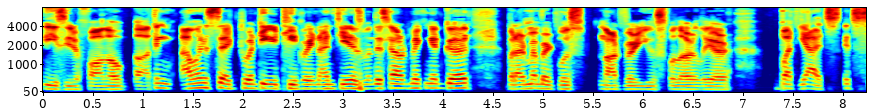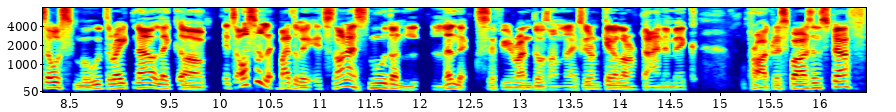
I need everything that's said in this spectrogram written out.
easy to follow. Uh, I think I want to say like 2018, 2019 is when they started making it good, but I remember it was not very useful earlier. But yeah, it's it's so smooth right now. Like uh, it's also like by the way, it's not as smooth on Linux. If you run those on Linux, you don't get a lot of dynamic progress bars and stuff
